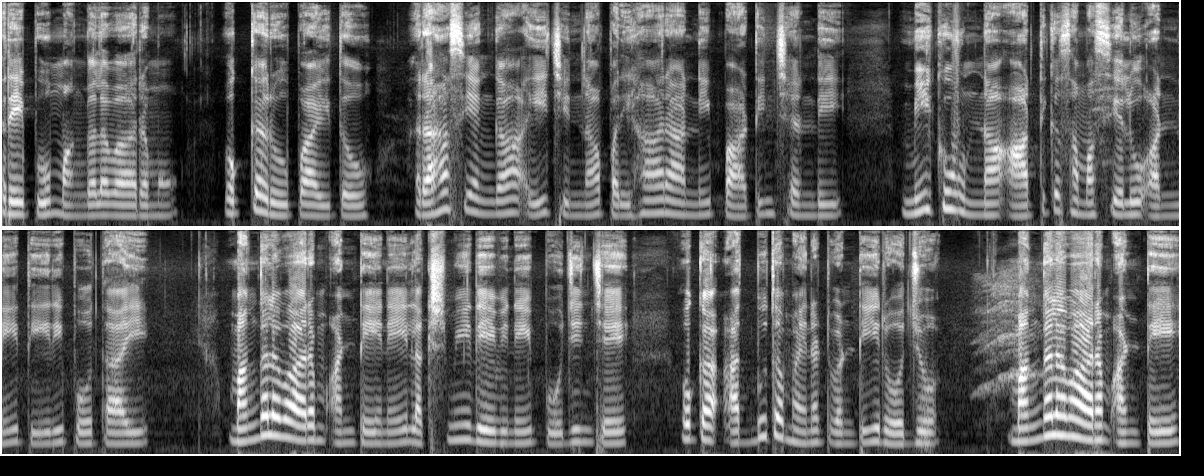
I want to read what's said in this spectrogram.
రేపు మంగళవారము. ఒక్క రూపాయితో రహస్యంగా ఈ చిన్న పరిహారాన్ని పాటించండి. మీకు ఉన్న ఆర్థిక సమస్యలు అన్నీ తీరిపోతాయి. మంగళవారం అంటేనే లక్ష్మీదేవిని పూజించే ఒక అద్భుతమైనటువంటి రోజు. మంగళవారం అంటే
